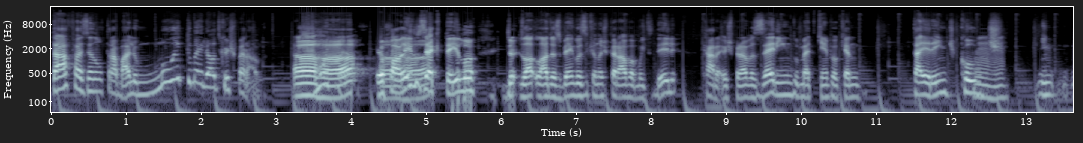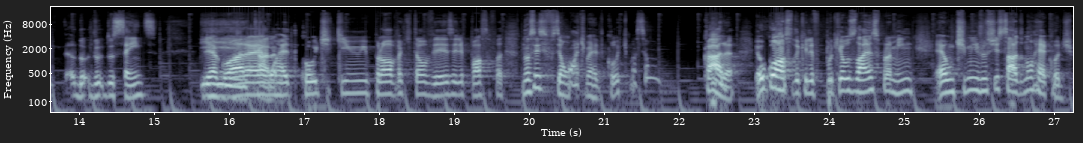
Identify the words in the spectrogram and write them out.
tá fazendo um trabalho muito melhor do que eu esperava. Aham. Uh -huh, eu uh -huh. falei do Zach Taylor lá, lá dos Bengals e que eu não esperava muito dele. Cara, eu esperava zerinho do Matt Campbell, que é um Tyrant coach uhum. do, do, do, Saints. E, e agora cara... é um head coach que me prova que talvez ele possa fazer. Não sei se ser um ótimo head coach, mas ser um. Cara, eu gosto do que ele. Porque os Lions, para mim, é um time injustiçado no recorde.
